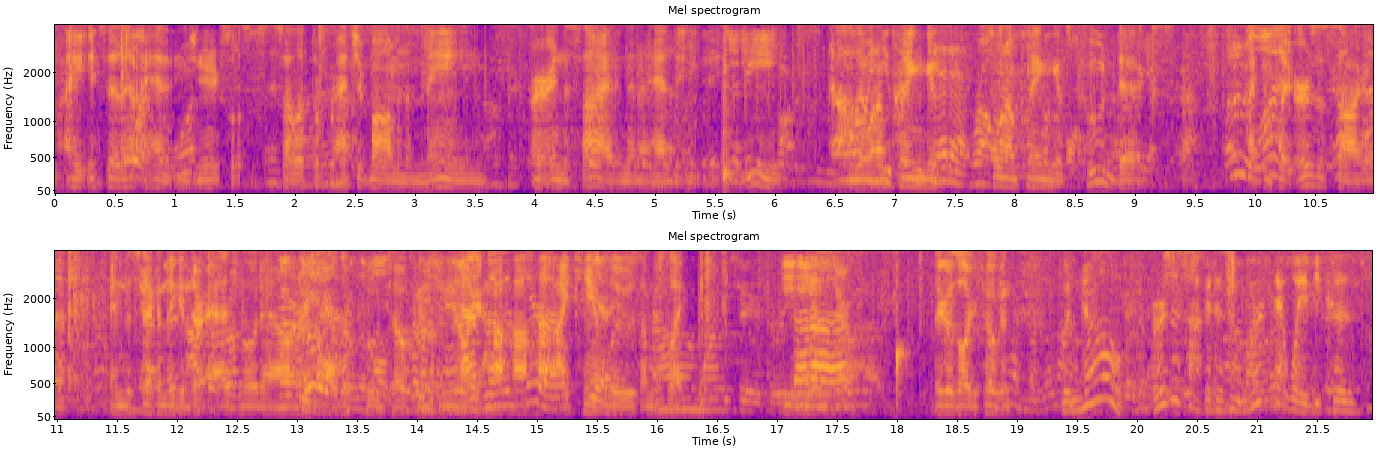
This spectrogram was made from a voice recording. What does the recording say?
Fair enough. I, instead of that, I had an engineered explosives. So I left the ratchet bomb in the main, or in the side, and then I had the, the EE. So then when I'm playing against, so when I'm playing against food decks, I can play Urza Saga, and the second they get their Asmo down and all their food tokens, and they're like, Asmo ha is ha zero. ha, I can't Yeah. lose. I'm just like, EE and zero. There goes all your tokens. But no, Urza Saga doesn't work that way because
